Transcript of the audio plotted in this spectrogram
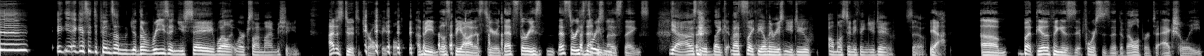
eh, i guess it depends on the reason you say well it works on my machine I just do it to troll people. I mean, let's be honest here. That's the reason. That's the reason that's the I reason do most things. Yeah, I was saying like that's like the only reason you do almost anything you do. So yeah. Um, but the other thing is, it forces the developer to actually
